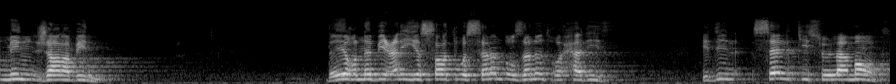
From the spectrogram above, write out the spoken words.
من جرب D'ailleurs, Nabi alayhi wassalam, dans un autre hadith, Il dit celle qui se lamente.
